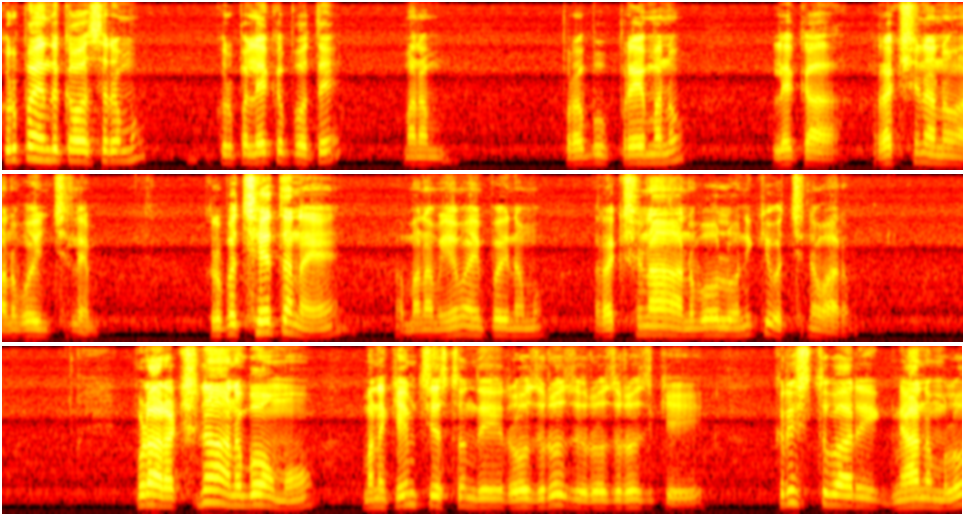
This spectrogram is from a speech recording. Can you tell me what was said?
కృప ఎందుకు అవసరము? కృప లేకపోతే మనం ప్రభు ప్రేమను లేక రక్షణను అనుభవించలేం. కృపచేతనే మనం ఏమైపోయినాము? రక్షణ అనుభవంలోనికి వచ్చిన వారం. ఇప్పుడు ఆ రక్షణ అనుభవము మనకేం చేస్తుంది? రోజు రోజు రోజు రోజుకి క్రీస్తు వారి జ్ఞానంలో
